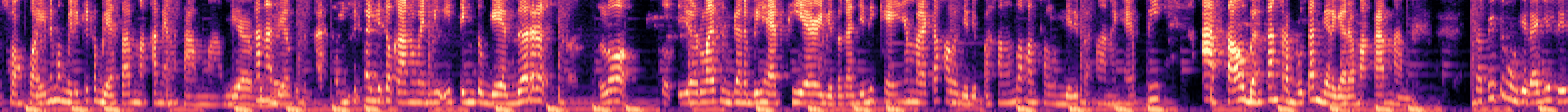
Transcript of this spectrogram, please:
Song Hwa ini memiliki kebiasaan makan yang sama. Biar ya, kan bener, ada yang kita gitu kan when you eating together lo your life is gonna be happier gitu kan. Jadi kayaknya mereka kalau jadi pasangan tuh akan selalu menjadi pasangan yang happy atau bahkan rebutan gara-gara makanan. Tapi itu mungkin aja sih,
